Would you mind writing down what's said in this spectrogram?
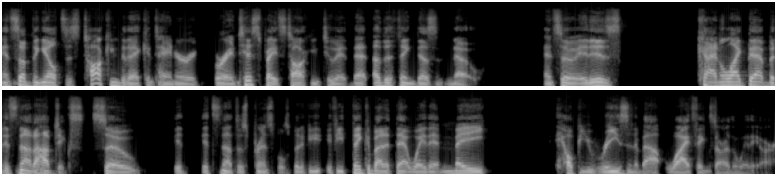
and something else is talking to that container or anticipates talking to it, that other thing doesn't know. And so it is kind of like that, but it's not objects. So it, it's not those principles. But if you if you think about it that way, that may help you reason about why things are the way they are.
